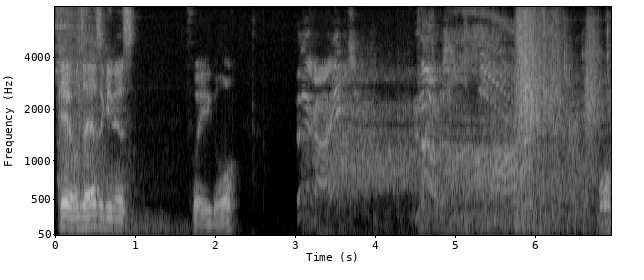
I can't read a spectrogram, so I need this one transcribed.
Okay, unser erster Gegner ist Fuego. Oh.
